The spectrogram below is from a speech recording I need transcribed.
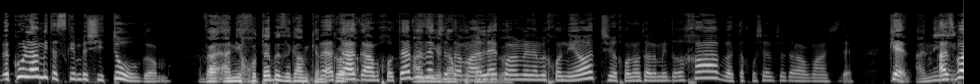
וכולם מתעסקים בשיטור גם. ואני חוטא בזה גם כן. ואתה כל... גם חוטא בזה כשאתה מעלה בזה. כל מיני מכוניות שחונות על המדרכה, ואתה חושב שאתה ממש זה. כן, אני, אז בוא,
